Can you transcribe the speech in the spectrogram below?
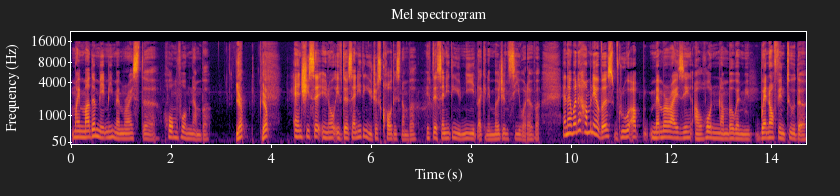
My mother made me memorize the home phone number. yep yep And she said, you know, if there's anything, you just call this number. If there's anything you need, like an emergency, whatever. And I wonder how many of us grew up memorizing our home number when we went off into the,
